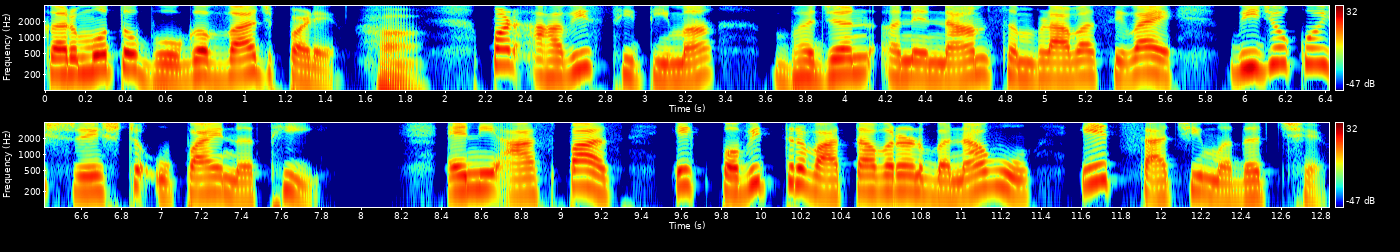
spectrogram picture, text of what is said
કર્મો તો ભોગવવા જ પડે. હા. પણ આવી સ્થિતિમાં ભજન અને નામ સંભળાવા સિવાય બીજો કોઈ શ્રેષ્ઠ ઉપાય નથી. એની આસપાસ એક પવિત્ર વાતાવરણ બનાવવું એ જ સાચી મદદ છે.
